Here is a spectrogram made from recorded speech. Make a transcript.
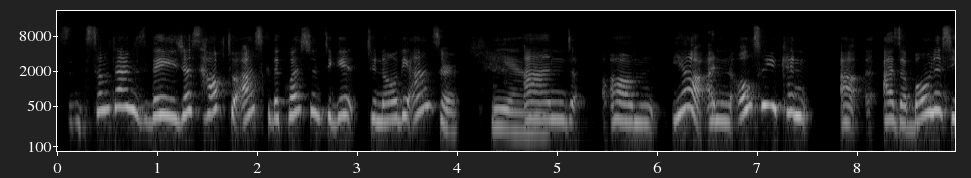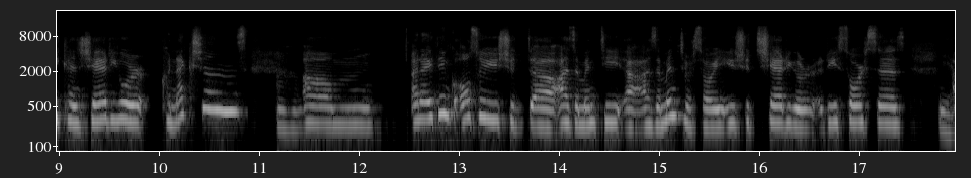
sometimes they just have to ask the question to get to know the answer Yeah. and um yeah and also you can uh, as a bonus you can share your connections Mhm. um and i think also you should uh, as a mentee uh, as a mentor sorry you should share your resources Yeah.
